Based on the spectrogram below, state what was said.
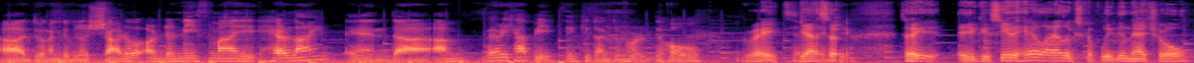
uh, doing a little bit of shadow underneath my hairline and uh, I'm very happy. Thank you doctor for the whole... Great. yeah, so, you. so you can see the hairline looks completely natural.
